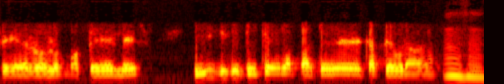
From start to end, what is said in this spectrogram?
cerro, los moteles y Yucutú que es la parte de Catebra, ¿verdad? Eh,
